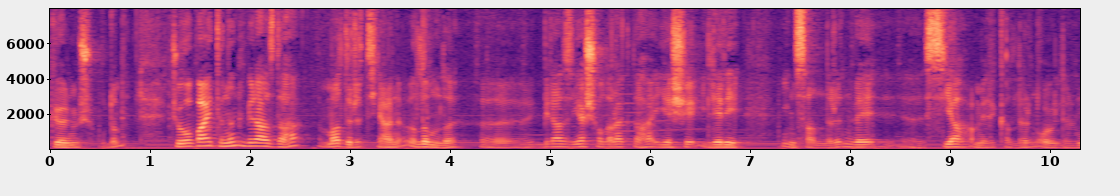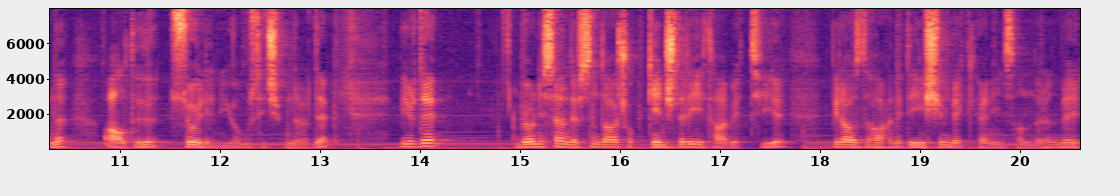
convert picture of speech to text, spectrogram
görmüş oldum. Joe Biden'ın biraz daha moderate yani ılımlı, e, biraz yaş olarak daha yaşı ileri insanların ve e, siyah Amerikalıların oylarını aldığı söyleniyor bu seçimlerde. Bir de Bernie Sanders'ın daha çok gençlere hitap ettiği, biraz daha hani değişim bekleyen insanların ve e,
